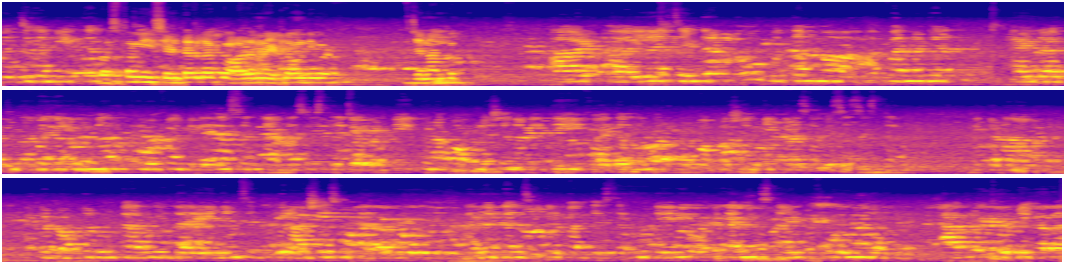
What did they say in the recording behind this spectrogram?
మంచిగా నీట్గా ప్రస్తుతం ఈ సెంటర్లకు ఆదరణ ఎట్లా ఉంది మేడం జనాలు ఈ సెంటర్లో మొత్తం అక్బర్ నగర్ అండ్ చుట్టుపక్కల ఉన్న four five villages and address వస్తాయి కాబట్టి ఇక్కడ పాపులేషన్ అనేది ఫైవ్ థౌసండ్ వరకు పాపులేషన్కి ఇక్కడ సర్వీసెస్ ఇస్తారు. ఇక్కడ ఒక డాక్టర్ ఉంటారు ఇద్దరు ఏఎన్ఎంస్ ఇద్దరు రాసేసి ఉంటారు. అందరు కలిసి ఇక్కడ పనిచేస్తారు. డైలీ ఒక టైమింగ్స్ నైన్ టు ఫోర్ ఉంటారు యావరేజ్ థర్టీ కదా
